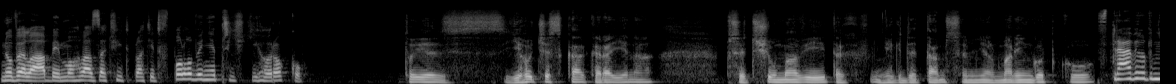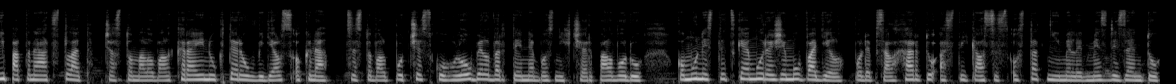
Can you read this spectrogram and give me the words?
Novela by mohla začít platit v polovině příštího roku. To je jeho česká krajina, před Šumaví, tak někde tam jsem měl maringotku. Strávil v ní 15 let, často maloval krajinu, kterou viděl z okna. Cestoval po Česku, hloubil vrty nebo z nich čerpal vodu. Komunistickému režimu vadil, podepsal chartu a stýkal se s ostatními lidmi z dizentu.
